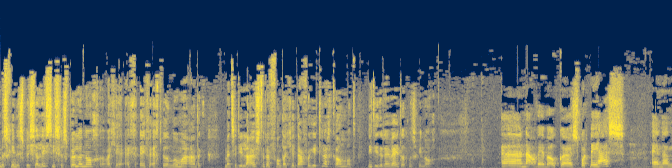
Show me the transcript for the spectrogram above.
misschien de specialistische spullen nog, eh, wat je echt, even echt wil noemen aan de mensen die luisteren, van dat je daarvoor hier terecht kan? Want niet iedereen weet dat misschien nog. Eh, nou, we hebben ook eh, sport-BH's. En dan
